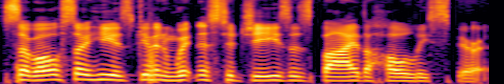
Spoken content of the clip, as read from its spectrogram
so also he has given witness to Jesus by the Holy Spirit.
